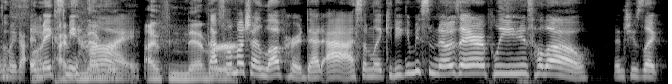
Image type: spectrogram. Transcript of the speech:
Oh my god, it makes I've me never- high. I've never. That's how much I love her, dead ass. I'm like, can you give me some nose air, please? Hello. And she's like,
